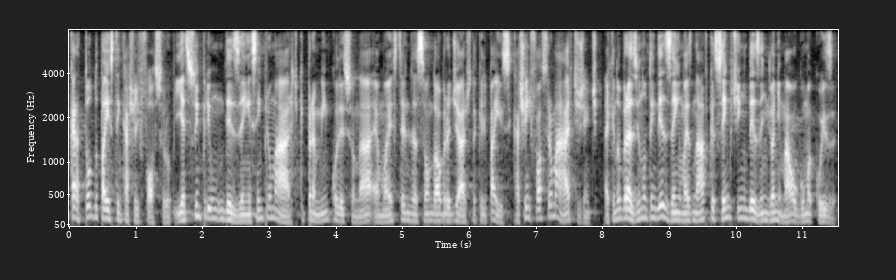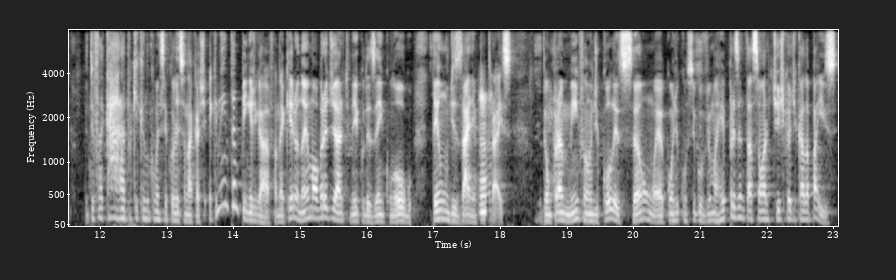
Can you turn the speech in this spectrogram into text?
Cara, todo país tem caixa de fósforo. E é sempre um desenho, é sempre uma arte, que para mim colecionar é uma externalização da obra de arte daquele país. Caixinha de fósforo é uma arte, gente. É que no Brasil não tem desenho, mas na África sempre tinha um desenho de um animal, alguma coisa. Então eu falei, cara, por que eu não comecei a colecionar caixinha? É que nem tampinha de garrafa, né? Queira ou não, é uma obra de arte ali, com desenho, com logo, tem um designer por hum. trás. Então, para mim, falando de coleção, é onde eu consigo ver uma representação artística de cada país,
